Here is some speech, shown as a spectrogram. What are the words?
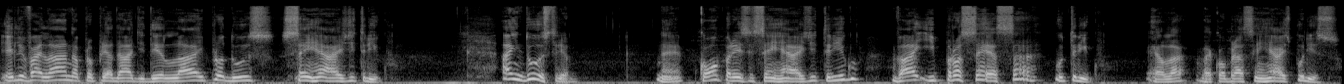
ele vai lá na propriedade dele lá e produz 100 reais de trigo. A indústria né, compra esses 100 reais de trigo, vai e processa o trigo. Ela vai cobrar 100 reais por isso.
